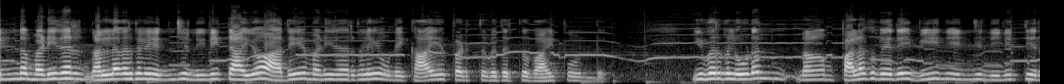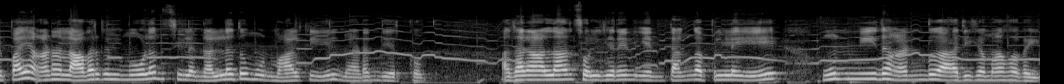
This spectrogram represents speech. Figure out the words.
எந்த மனிதர் நல்லவர்கள் என்று நினைத்தாயோ அதே மனிதர்களே உன்னை காயப்படுத்துவதற்கு வாய்ப்பு உண்டு. இவர்களுடன் நாம் பழகுவதை வீண் என்று நினைத்திருப்பாய் ஆனால் அவர்கள் மூலம் சில நல்லதும் உன் வாழ்க்கையில் நடந்திருக்கும். அதனால் தான் சொல்கிறேன் என் தங்க பிள்ளையே உன் மீது அன்பு அதிகமாக வை.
